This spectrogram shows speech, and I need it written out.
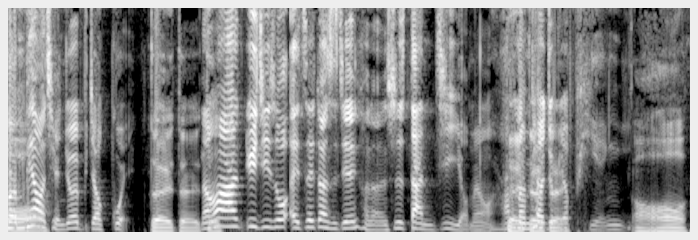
门票钱就会比较贵。对对。然后他预计说，哎，这段时间可能是淡季，有没有？他门票就比较便宜。哦，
